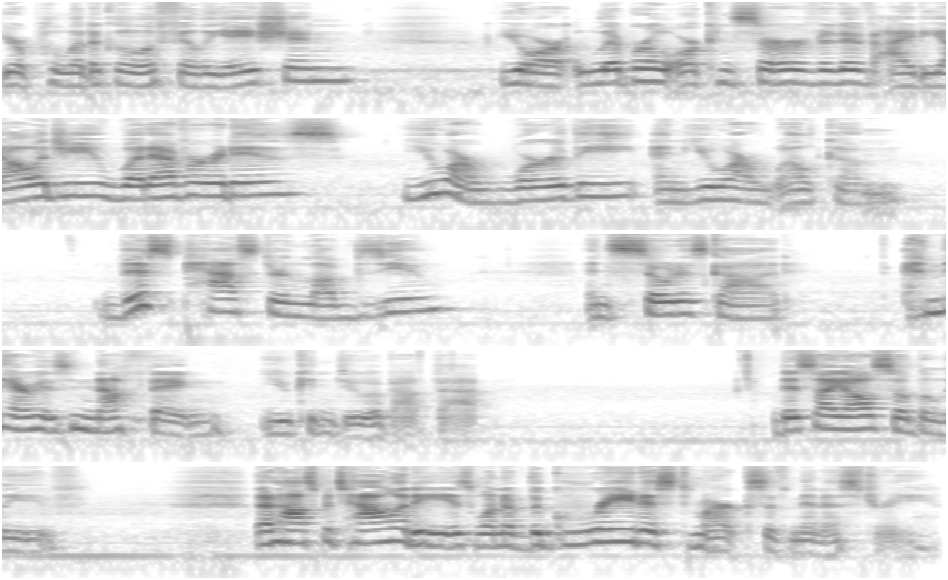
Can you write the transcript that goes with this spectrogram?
your political affiliation, your liberal or conservative ideology, whatever it is, you are worthy and you are welcome. This pastor loves you, and so does God, and there is nothing you can do about that. This I also believe that hospitality is one of the greatest marks of ministry.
